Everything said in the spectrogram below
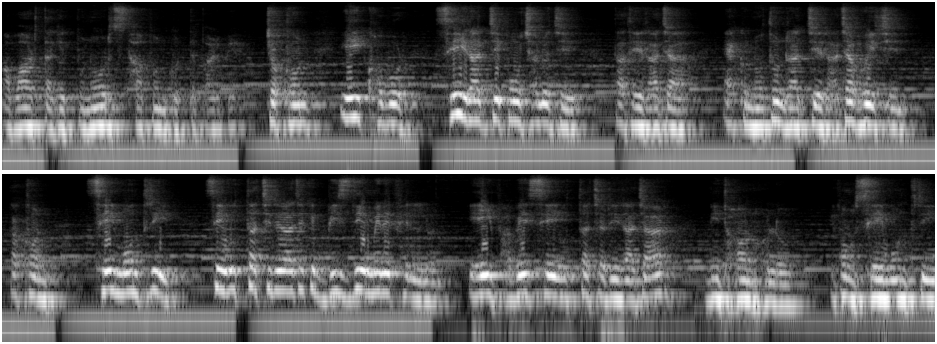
আবার তাকে পুনর্স্থাপন করতে পারবে। যখন এই খবর সেই রাজ্যে পৌঁছালো যে, তাদের রাজা এক নতুন রাজ্যে রাজা হয়েছেন। তখন সেই মন্ত্রী সেই অত্যাচারী রাজাকে বিষ দিয়ে মেরে ফেলল। এইভাবে সেই অত্যাচারী রাজার নিধন হলো এবং সেই মন্ত্রী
